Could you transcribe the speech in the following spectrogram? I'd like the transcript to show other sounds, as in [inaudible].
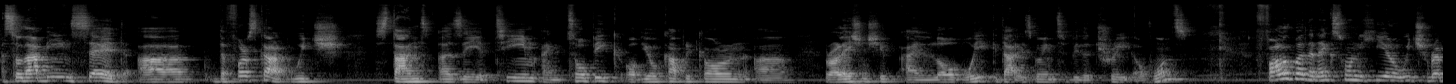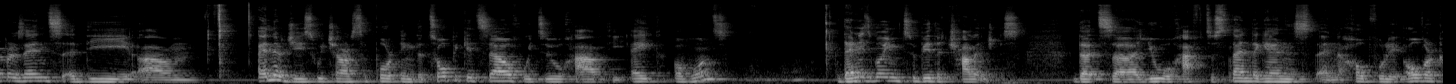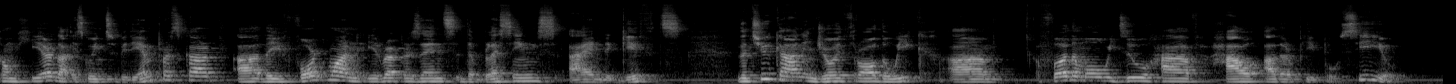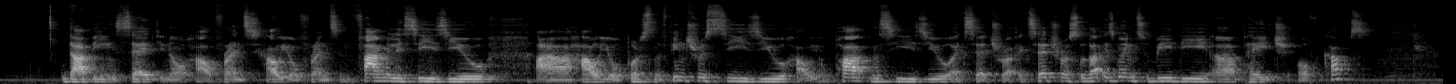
So that being said, uh, the first card, which stands as a theme and topic of your Capricorn uh, relationship and love week, that is going to be the Three of Wands followed by the next one here which represents the um, energies which are supporting the topic itself. We do have the eight of wands. Then it's going to be the challenges that uh, you will have to stand against and hopefully overcome here. That is going to be the empress card. Uh, the fourth one it represents the blessings and the gifts that you can enjoy throughout the week. Um, Furthermore, we do have how other people see you. That being said, you know how friends, how your friends and family sees you, uh, how your person of interest sees you, how your partner sees you, etc., etc. So that is going to be the uh, page of cups.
